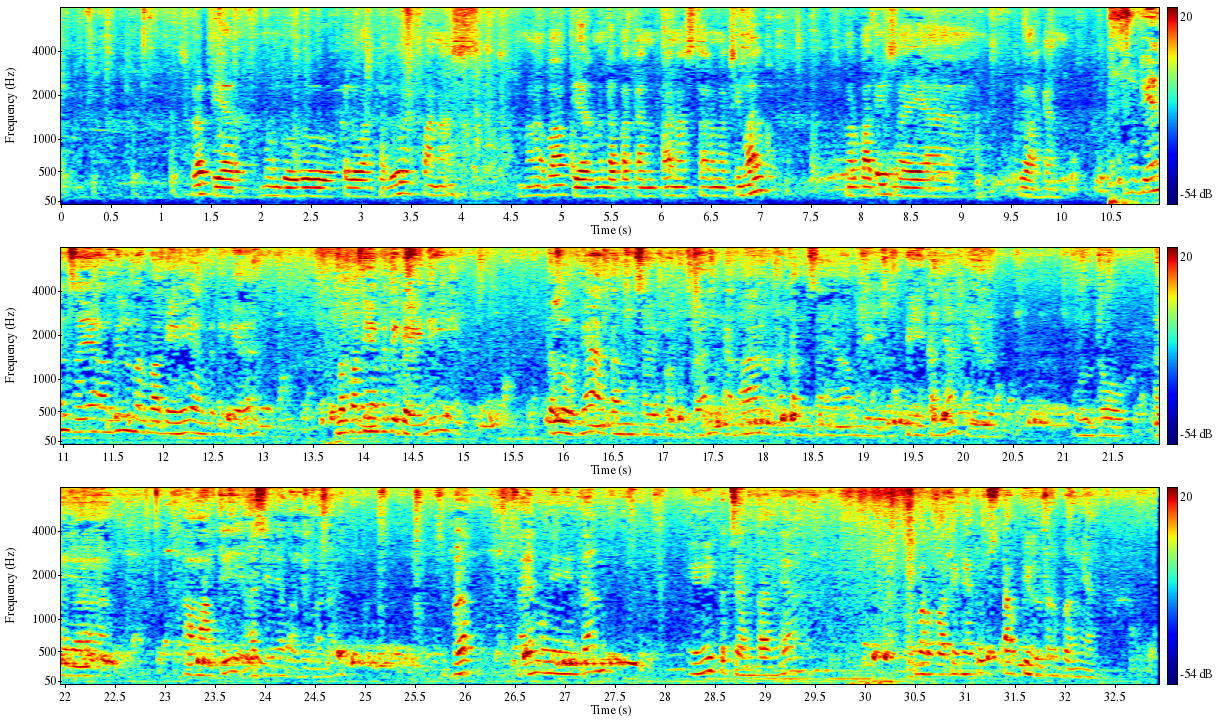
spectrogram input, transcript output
Sebab biar memburu keluar dulu panas, mengapa biar mendapatkan panas secara maksimal, merpati saya keluarkan. Kemudian saya ambil merpati ini yang ketiga. Merpati yang ketiga ini telurnya akan saya babukan karena akan saya ambil piikannya biar untuk saya amati hasilnya bagaimana sebab saya menginginkan ini pejantannya merpatinya itu stabil terbangnya.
